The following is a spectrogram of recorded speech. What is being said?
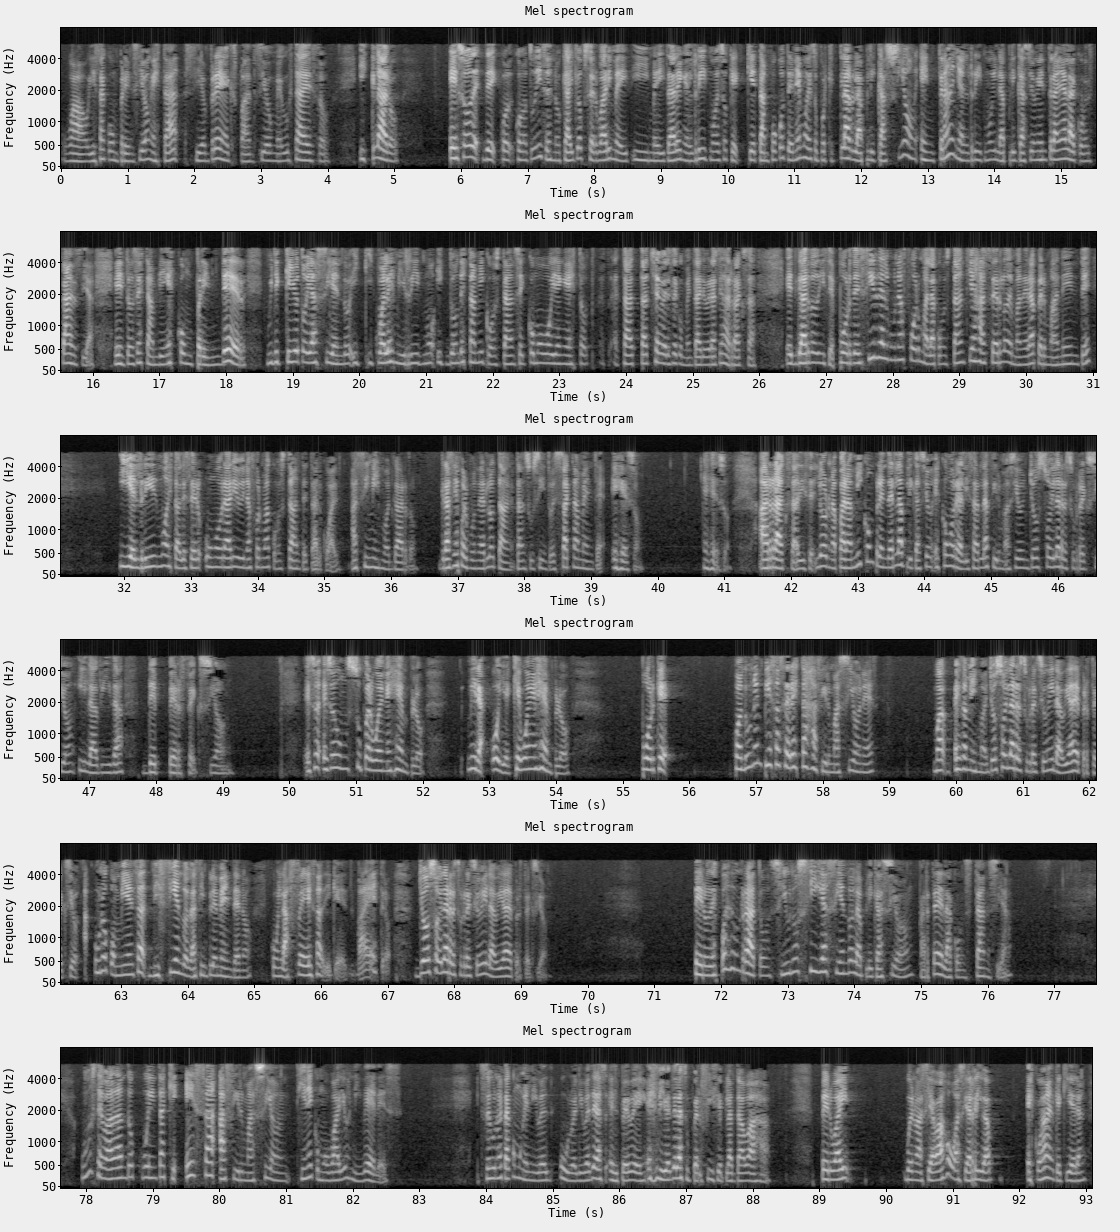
Wow, y esa comprensión está siempre en expansión, me gusta eso. Y claro, eso de, cuando tú dices no que hay que observar y, meditar en el ritmo eso que, tampoco tenemos eso porque claro la aplicación entraña el ritmo y la aplicación entraña la constancia. Entonces también es comprender qué yo estoy haciendo y, cuál es mi ritmo y dónde está mi constancia y cómo voy en esto está, está chévere ese comentario gracias a Raxa. Edgardo dice por decir de alguna forma la constancia es hacerlo de manera permanente y el ritmo, establecer un horario de una forma constante, tal cual. Así mismo, Edgardo. Gracias por ponerlo tan, tan sucinto. Exactamente, es eso. Es eso. Arraxa dice, Lorna, para mí comprender la aplicación es como realizar la afirmación, yo soy la resurrección y la vida de perfección. Eso, eso es un súper buen ejemplo. Mira, oye, qué buen ejemplo. Porque cuando uno empieza a hacer estas afirmaciones, esa misma, yo soy la resurrección y la vida de perfección. Uno comienza diciéndola simplemente, ¿no? Con la fe esa de que, maestro, yo soy la resurrección y la vida de perfección. Pero después de un rato, si uno sigue haciendo la aplicación, parte de la constancia, uno se va dando cuenta que esa afirmación tiene como varios niveles. Entonces uno está como en el nivel 1, el nivel del PB, el nivel de la superficie, planta baja. Pero hay bueno, hacia abajo o hacia arriba, escojan el que quieran,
